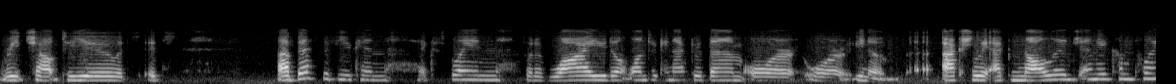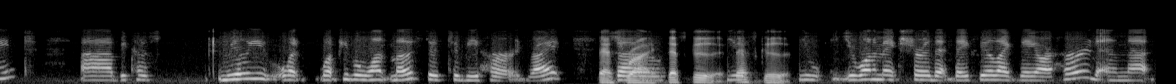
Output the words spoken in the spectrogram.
reach out to you, it's it's uh, best if you can explain sort of why you don't want to connect with them or or you know actually acknowledge any complaint uh, because really what what people want most is to be heard, right? That's so right. That's good. You, That's good. You you want to make sure that they feel like they are heard and that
